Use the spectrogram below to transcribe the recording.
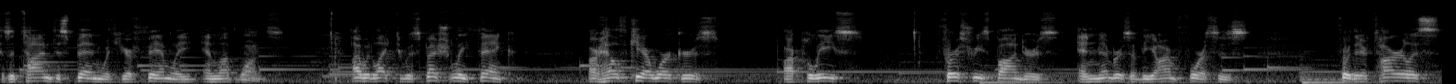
is a time to spend with your family and loved ones. I would like to especially thank our healthcare workers, our police, first responders, and members of the armed forces for their tireless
